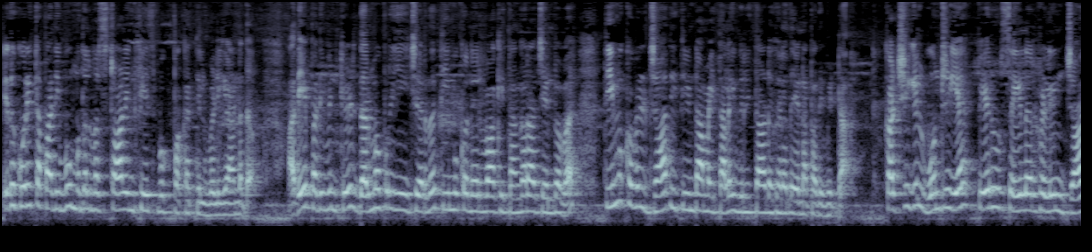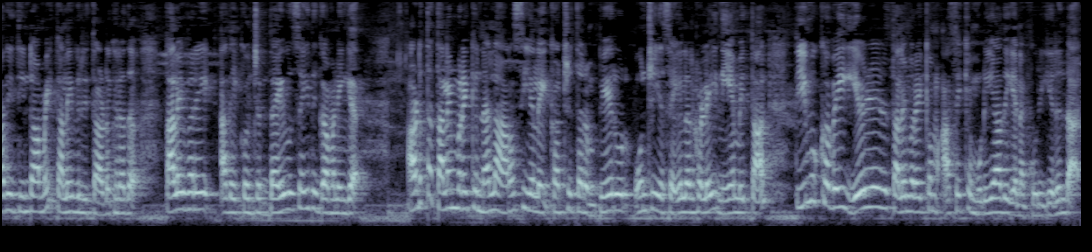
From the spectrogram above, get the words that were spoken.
இது குறித்த பதிவு முதல்வர் ஸ்டாலின் ஃபேஸ்புக் பக்கத்தில் வெளியானது. அதே பதிவின் கீழ் தருமபுரியைச் சேர்ந்த திமுக நிர்வாகி தங்கராஜ் என்பவர் திமுகவில் ஜாதி தீண்டாமை தலை விரித்தாடுகிறது என பதிவிட்டார். கட்சியில் ஒன்றிய பேரூர் செயலர்களின் ஜாதி தீண்டாமை தலைவிரித்தாடுகிறது தலைவரே அதை கொஞ்சம் தயவு செய்து கவனிங்க. அடுத்த தலைமுறைக்கு நல்ல அரசியலை கற்றுத்தரும் பேரூர் ஒன்றிய செயலர்களை நியமித்தால் திமுகவை ஏழேழு தலைமுறைக்கும் அசைக்க முடியாது என கூறியிருந்தார்.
